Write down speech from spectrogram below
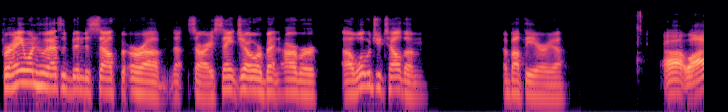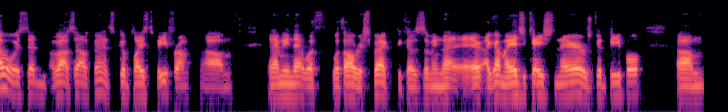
For anyone who hasn't been to South or uh, sorry St. Joe or Benton Harbor, uh, what would you tell them about the area? Uh, well, I've always said about South Bend, it's a good place to be from, um, and I mean that with with all respect because I mean that I got my education there. It was good people, um,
